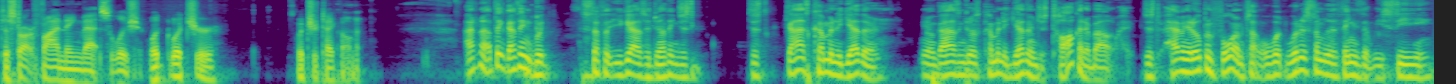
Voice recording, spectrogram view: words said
to start finding that solution? What what's your what's your take on it? I don't know. I think I think with stuff that you guys are doing, I think just just guys coming together, you know, guys and girls coming together and just talking about just having an open forum, talking what what are some of the things that we see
